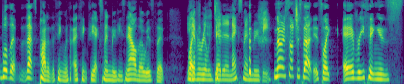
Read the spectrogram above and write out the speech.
well that that's part of the thing with I think the X-Men movies now though is that you're Like- never really dead in an X Men movie. no, it's not just that. It's like everything is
